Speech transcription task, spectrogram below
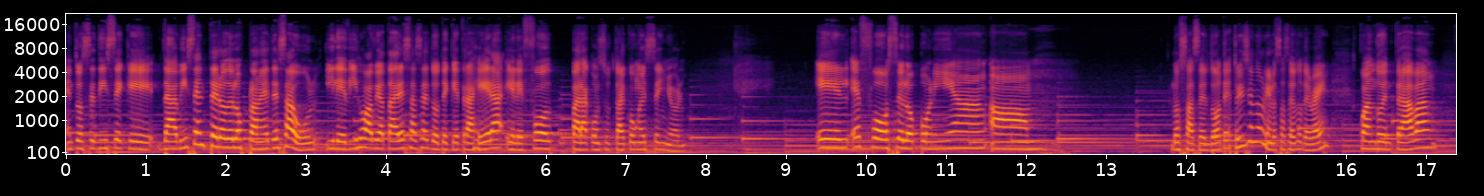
Entonces dice que David se enteró de los planes de Saúl y le dijo a Abiatar el sacerdote que trajera el efod para consultar con el Señor. El efod se lo ponían um, los sacerdotes, estoy diciendo bien los sacerdotes, ¿right? Cuando entraban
